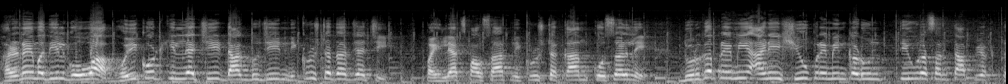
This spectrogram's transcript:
हरणेमधील गोवा भोईकोट किल्ल्याची डागडुजी निकृष्ट दर्जाची. पहिल्याच पावसात निकृष्ट काम कोसळले. दुर्गप्रेमी आणि शिवप्रेमींकडून तीव्र संताप व्यक्त.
